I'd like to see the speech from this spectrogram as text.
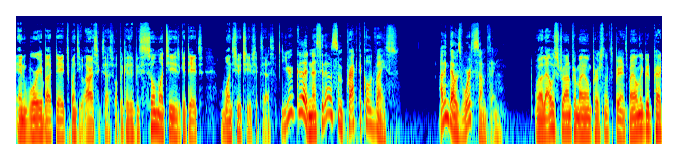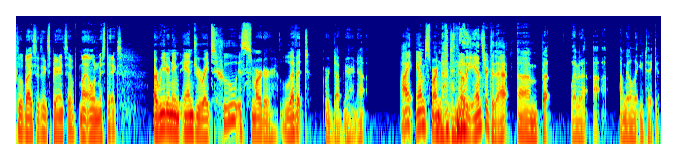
and worry about dates once you are successful, because it'd be so much easier to get dates once you achieve success. You're good. Now, see, that was some practical advice. I think that was worth something. Well, that was drawn from my own personal experience. My only good practical advice is the experience of my own mistakes. A reader named Andrew writes, Who is smarter, Levitt or Dubner? Now, I am smart enough to know the answer to that, um, but Levitt, I, I'm going to let you take it.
